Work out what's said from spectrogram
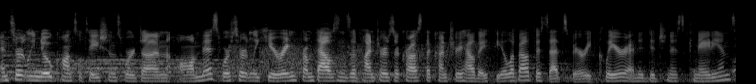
and certainly no consultations were done on this. We're certainly hearing from thousands of hunters across the country how they feel about this. That's very clear, and Indigenous Canadians.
